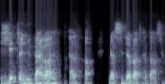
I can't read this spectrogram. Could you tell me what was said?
j'ai tenu parole. Alors, merci de votre attention.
